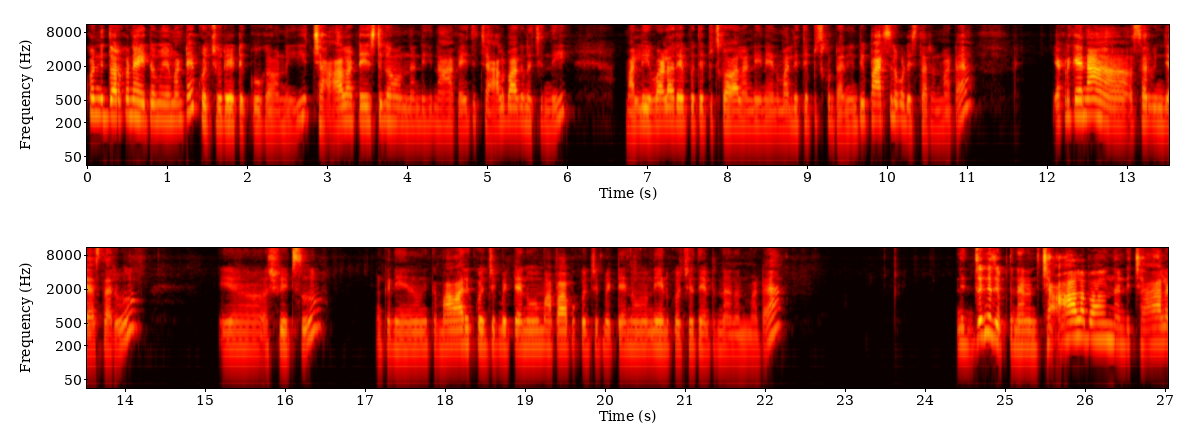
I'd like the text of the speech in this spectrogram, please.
కొన్ని దొరకని ఐటమ్ ఏమంటే కొంచెం రేట్ ఎక్కువగా ఉన్నాయి. చాలా టేస్ట్గా ఉందండి. నాకైతే చాలా బాగా నచ్చింది. మళ్ళీ ఇవాళ రేపు తెప్పించుకోవాలండి నేను మళ్ళీ తెప్పించుకుంటాను. ఇంటికి పార్సిల్ కూడా ఇస్తారనమాట ఎక్కడికైనా సర్వింగ్ చేస్తారు స్వీట్స్. ఇంకా నేను ఇంకా మా వారికి కొంచెం పెట్టాను మా పాపకు కొంచెం పెట్టాను నేను కొంచెం తింటున్నాను అనమాట నిజంగా చెప్తున్నానండి చాలా బాగుందండి చాలా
